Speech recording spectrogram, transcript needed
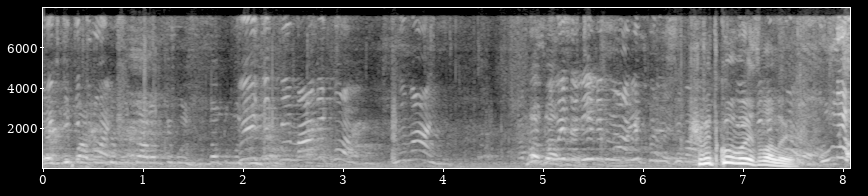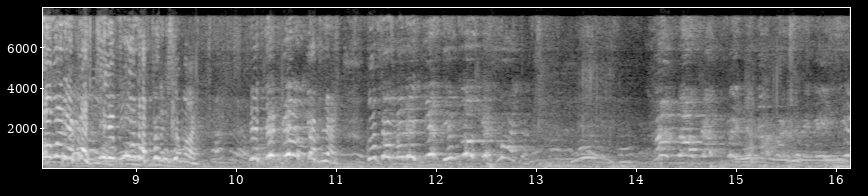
Як діпати з депутатом, ти будеш тому світі. Нема нікого, немає. Коли за телефони переживають. Швидку визвали. Не говори, блядь, телефона переживай. Ти дебілка, блядь. Куди в мене діти і внуки ходять? А ну, блядь, вийди нахуй, вийди.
